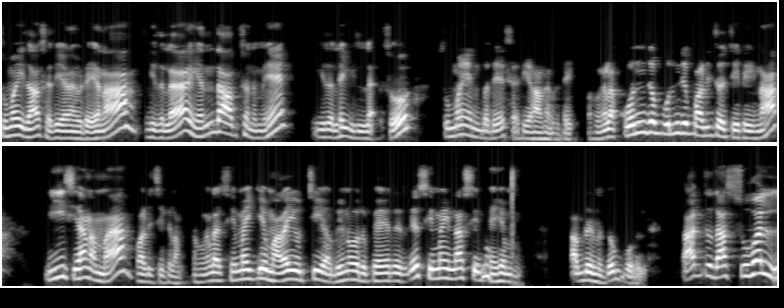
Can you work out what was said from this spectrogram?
சுமை தான் சரியான விடை. ஏன்னா இதில் எந்த ஆப்ஷனுமே இதில் இல்லை. ஸோ சுமை என்பதே சரியான விடை. ஓகேங்களா? கொஞ்சம் புரிஞ்சு படித்து வச்சுக்கிட்டிங்கன்னா ஈஸியாக நம்ம படிச்சுக்கலாம். அவங்கள சிமைக்கு மலையுச்சி அப்படின்னு ஒரு பேர் இருக்குது சிமைனா சிமயம் அப்படின்றதும் பொருள். அடுத்ததா சுவல்.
